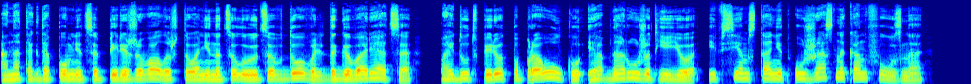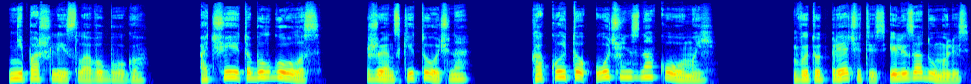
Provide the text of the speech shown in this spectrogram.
Она тогда, помнится, переживала, что они нацелуются вдоволь, договорятся, пойдут вперед по проулку и обнаружат ее, и всем станет ужасно конфузно. Не пошли, слава богу. А чей это был голос? Женский, точно. Какой-то очень знакомый. «Вы тут прячетесь или задумались?»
